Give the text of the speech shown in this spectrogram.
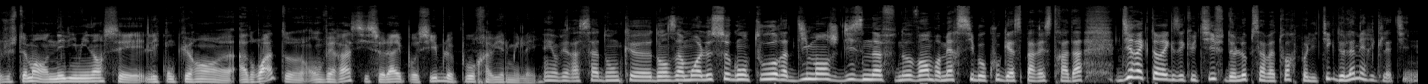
justement en éliminant ses, les concurrents à droite. On verra si cela est possible pour Javier Milei. Et on verra ça donc dans un mois, le second tour, dimanche 19 novembre. Merci beaucoup Gaspard Estrada, directeur exécutif de l'Observatoire politique de l'Amérique latine.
